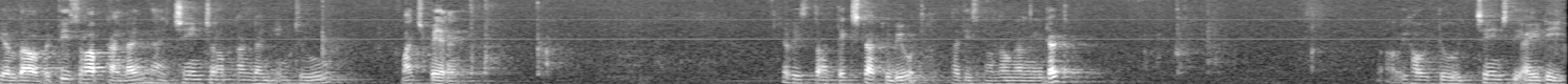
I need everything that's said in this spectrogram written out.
Here the width is wrap content i change wrap content into match parent. Here is the text attribute that is no longer needed we have to change the id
